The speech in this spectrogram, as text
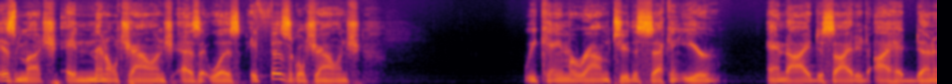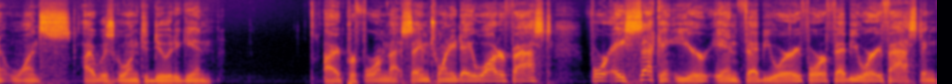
as much a mental challenge as it was a physical challenge. We came around to the second year and I decided I had done it once, I was going to do it again. I performed that same 20 day water fast for a second year in February for February fasting.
